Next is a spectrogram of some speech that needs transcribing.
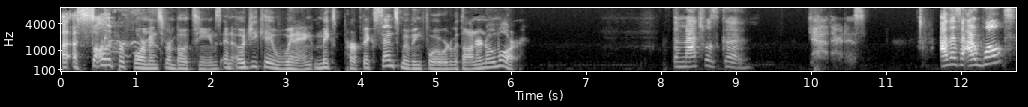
a, a solid performance from both teams. And OGK winning makes perfect sense moving forward with Honor No More. The match was good. Yeah, there it is. I won't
